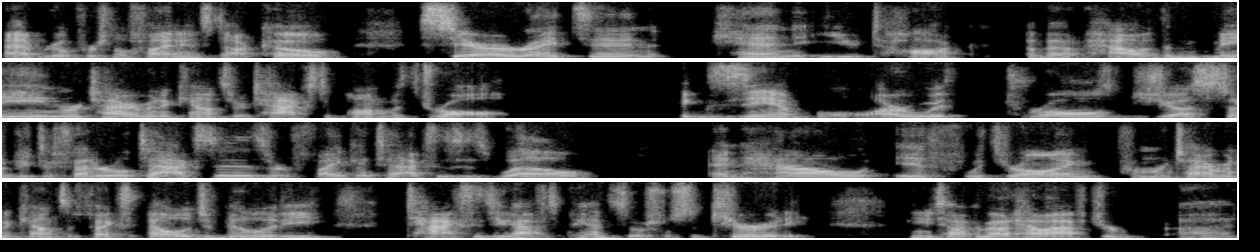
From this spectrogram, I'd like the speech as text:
at realpersonalfinance.co. Sarah writes in Can you talk about how the main retirement accounts are taxed upon withdrawal? Example Are withdrawals just subject to federal taxes or FICA taxes as well? And how, if withdrawing from retirement accounts affects eligibility, taxes you have to pay on Social Security. Can you talk about how after uh,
